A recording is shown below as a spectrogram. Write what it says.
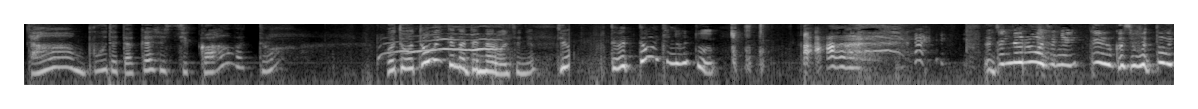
там буде таке щось цікаве, так? Ви готовий йти на день народження? Ти, ти готовий чи не готовий? День народження готовий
